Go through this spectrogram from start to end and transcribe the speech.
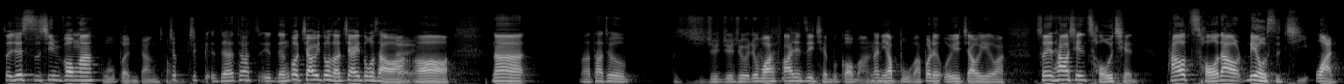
所以就失心疯啊，无本当冲，就就他他能够交易多少交易多少啊，哦，那那他就就就就就发发现自己钱不够嘛，嗯。那你要补嘛，不能违约交易嘛，所以他要先筹钱，他要筹到六十几万，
